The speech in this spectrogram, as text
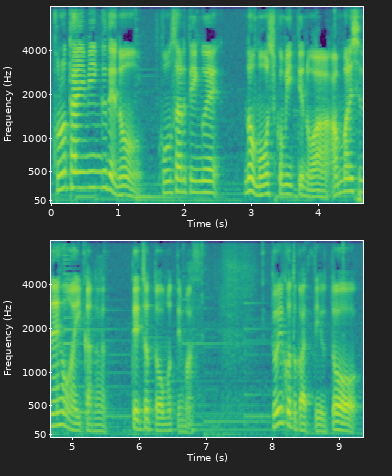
このタイミングでのコンサルティングへの申し込みっていうのは、あんまりしない方がいいかなってちょっと思ってます。どういうことかっていうと、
